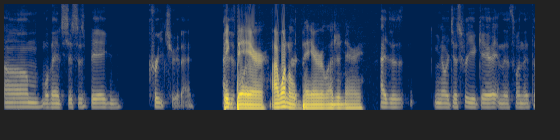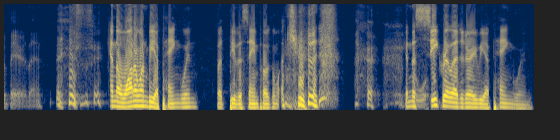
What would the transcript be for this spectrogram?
um well then it's just this big creature then. I Big want- bear. I want a bear legendary. I just you know just for you Garrett, and this one is the bear then. Can the water one be a penguin, but be the same Pokemon? Can the secret legendary be a penguin?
